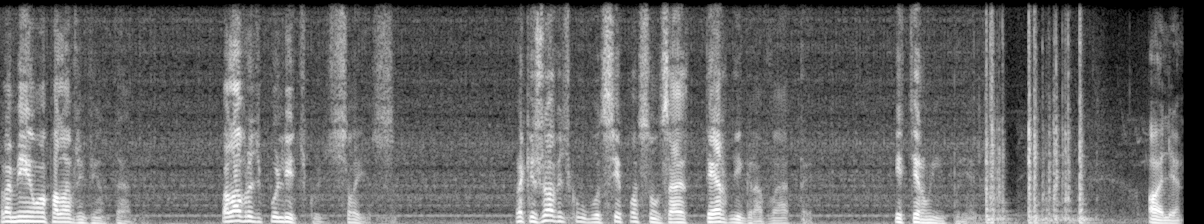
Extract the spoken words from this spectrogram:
Para mim é uma palavra inventada. Palavra de políticos, só isso. Para que jovens como você possam usar terno e gravata e ter um emprego. Olha,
